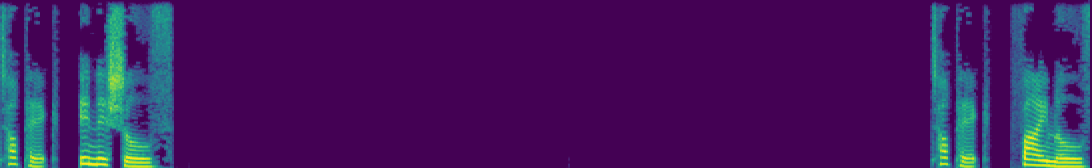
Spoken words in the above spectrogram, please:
Topic Initials Topic Finals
